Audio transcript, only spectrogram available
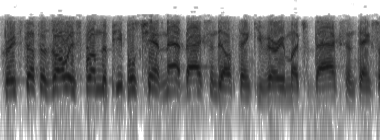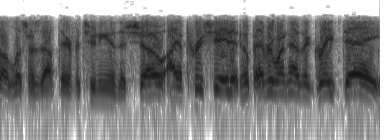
Great stuff as always from the People's Champ, Matt Baxendell. Thank you very much, Bax, and thanks to all listeners out there for tuning into the show. I appreciate it. Hope everyone has a great day.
